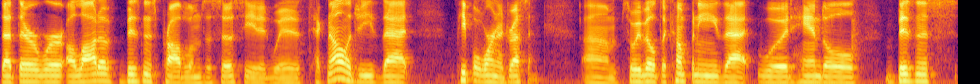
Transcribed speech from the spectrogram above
that there were a lot of business problems associated with technology that people weren't addressing. Um, so we built a company that would handle business,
